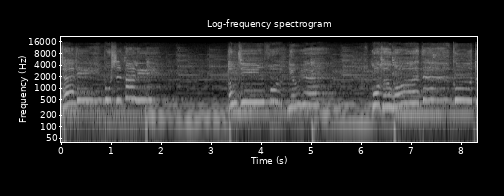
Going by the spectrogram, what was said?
这里不是巴黎、东京或纽约，我和我的孤独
